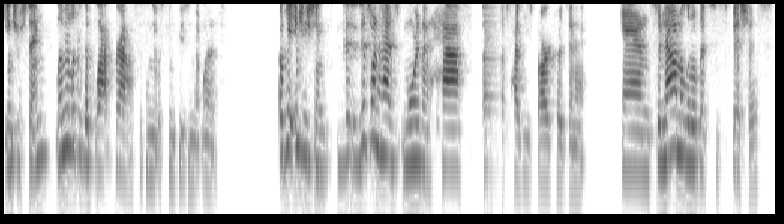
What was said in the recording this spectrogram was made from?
interesting. Let me look at the black grass, the thing that was confusing it with. Okay, interesting. Th this one has more than half of have these barcodes in it. And so now I'm a little bit suspicious.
